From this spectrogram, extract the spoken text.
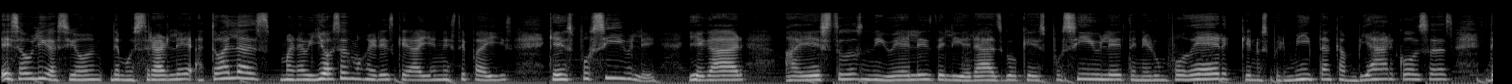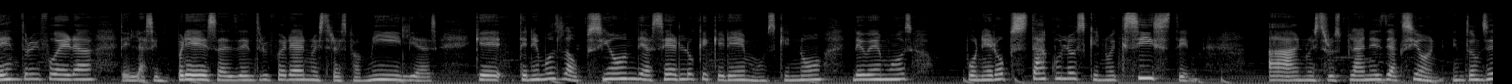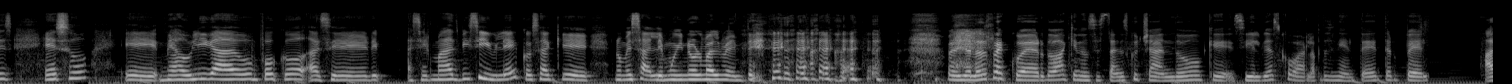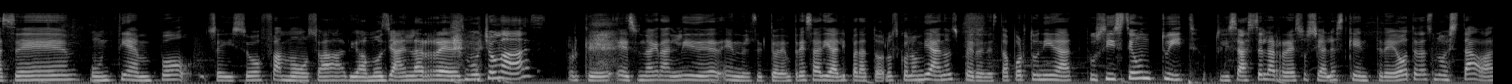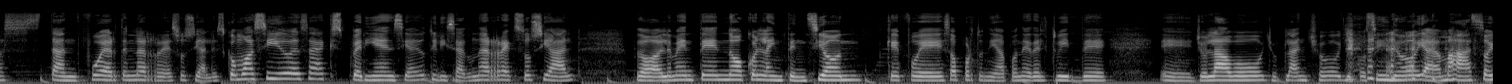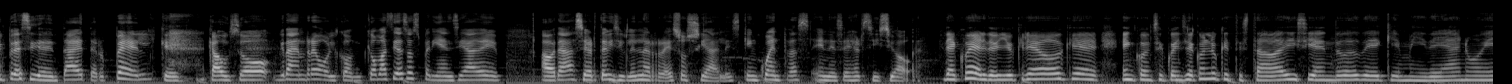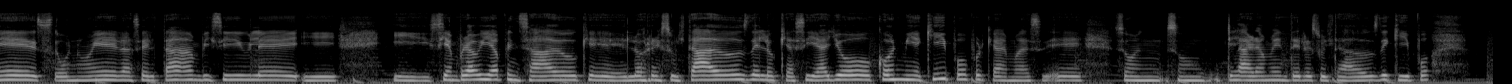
esa obligación de mostrarle a todas las maravillosas mujeres que hay en este país que es posible llegar a estos niveles de liderazgo, que es posible tener un poder que nos permita cambiar cosas dentro y fuera de las empresas, dentro y fuera de nuestras familias, que tenemos la opción de hacer lo que queremos, que no debemos poner obstáculos que no existen a nuestros planes de acción. Entonces, eso eh, me ha obligado un poco a ser, a ser más visible, cosa que no me sale muy normalmente. bueno, yo les recuerdo a quienes nos están escuchando que Silvia Escobar, la presidenta de Terpel, hace un tiempo se hizo famosa, digamos, ya en las redes mucho más porque es una gran líder en el sector empresarial y para todos los colombianos, pero en esta oportunidad pusiste un tweet, utilizaste las redes sociales que entre otras no estabas tan fuerte en las redes sociales. ¿Cómo ha sido esa experiencia de utilizar una red social? Probablemente no con la intención que fue esa oportunidad poner el tweet de eh, yo lavo, yo plancho, yo cocino y además soy presidenta de Terpel, que causó gran revolcón. ¿Cómo ha sido esa experiencia de ahora hacerte visible en las redes sociales? ¿Qué encuentras en ese ejercicio ahora? De acuerdo, yo creo que en consecuencia con lo que te estaba diciendo de que mi idea no es o no era ser tan visible y, siempre había pensado que los resultados de lo que hacía yo con mi equipo, porque además eh, son, son claramente resultados de equipo,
